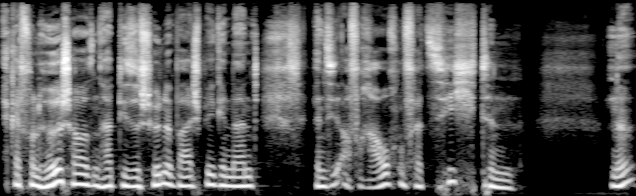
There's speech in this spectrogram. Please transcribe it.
Eckhard von Hirschhausen hat dieses schöne Beispiel genannt, wenn Sie auf Rauchen verzichten, ne,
